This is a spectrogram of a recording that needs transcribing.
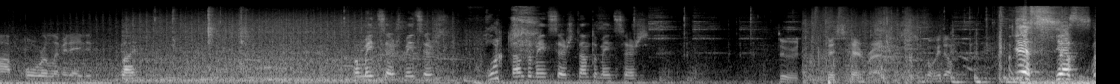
Op 4 eliminated. Oh, main stairs, main stairs. What? Down to main stairs, down to main stairs. Dude, this hit rate is going up. Yes! Yes!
